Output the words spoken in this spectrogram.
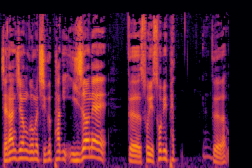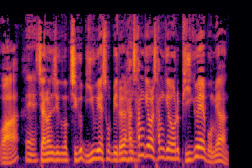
재난지원금을 지급하기 이전에 그 소위 소비 패, 그와 네. 재난지급 지급 이후의 소비를 음. 한 3개월 3개월을 비교해 보면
